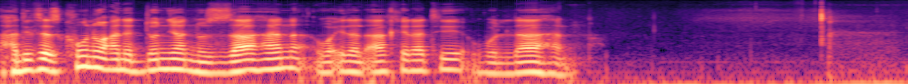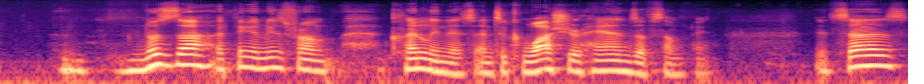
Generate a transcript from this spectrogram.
hadith says, Kunu an dunya nuzahan wa ila al-akhirati wullahan. Nuzza, I think it means from cleanliness and to wash your hands of something. It says,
